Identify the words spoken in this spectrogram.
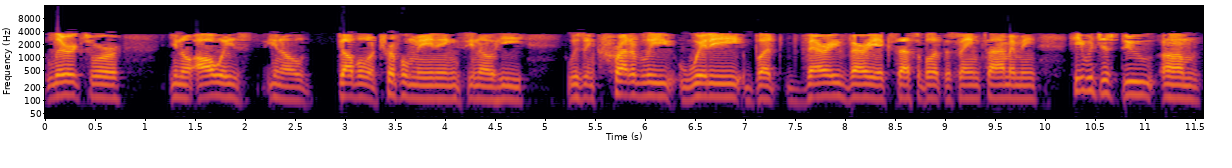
lyrics were, you know, always, you know, double or triple meanings. You know, he was incredibly witty, but very, very accessible at the same time. I mean, he would just do. um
